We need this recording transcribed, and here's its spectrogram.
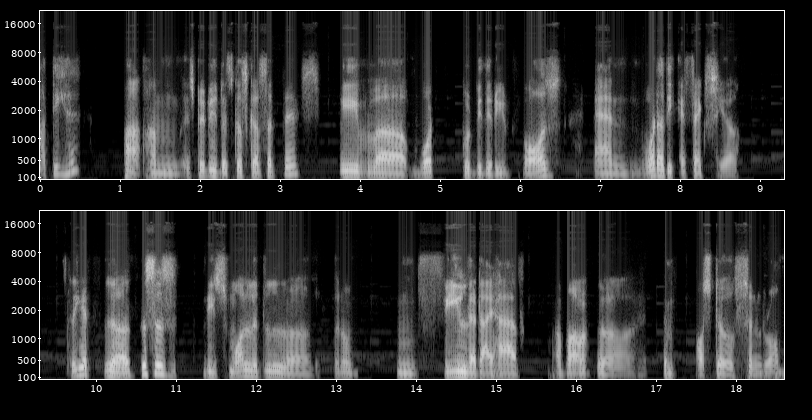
आती हैं हाँ हम इस पे भी डिस्कस कर सकते हैं कि व्हाट could be the root cause and what are the effects here. So yet, uh, this is the small little uh, you know mm, feel that I have about uh, imposter syndrome.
